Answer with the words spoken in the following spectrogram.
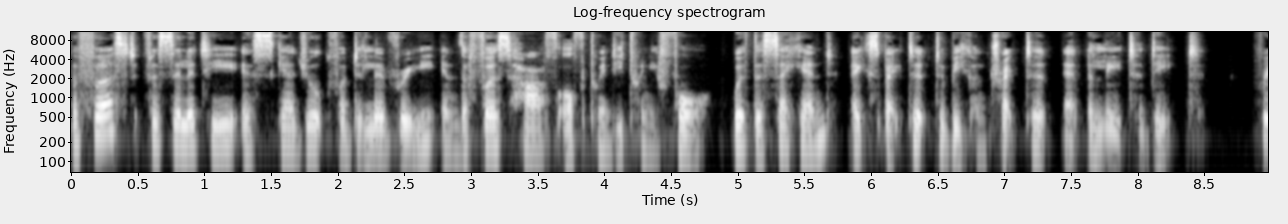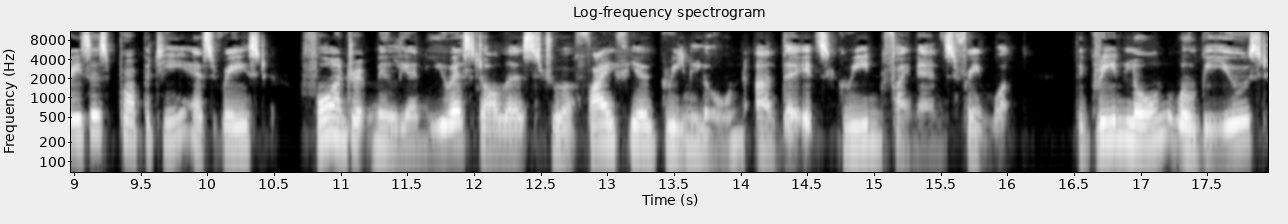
The first facility is scheduled for delivery in the first half of 2024, with the second expected to be contracted at a later date. Frasers Property has raised 400 million US dollars through a 5-year green loan under its Green Finance Framework. The green loan will be used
